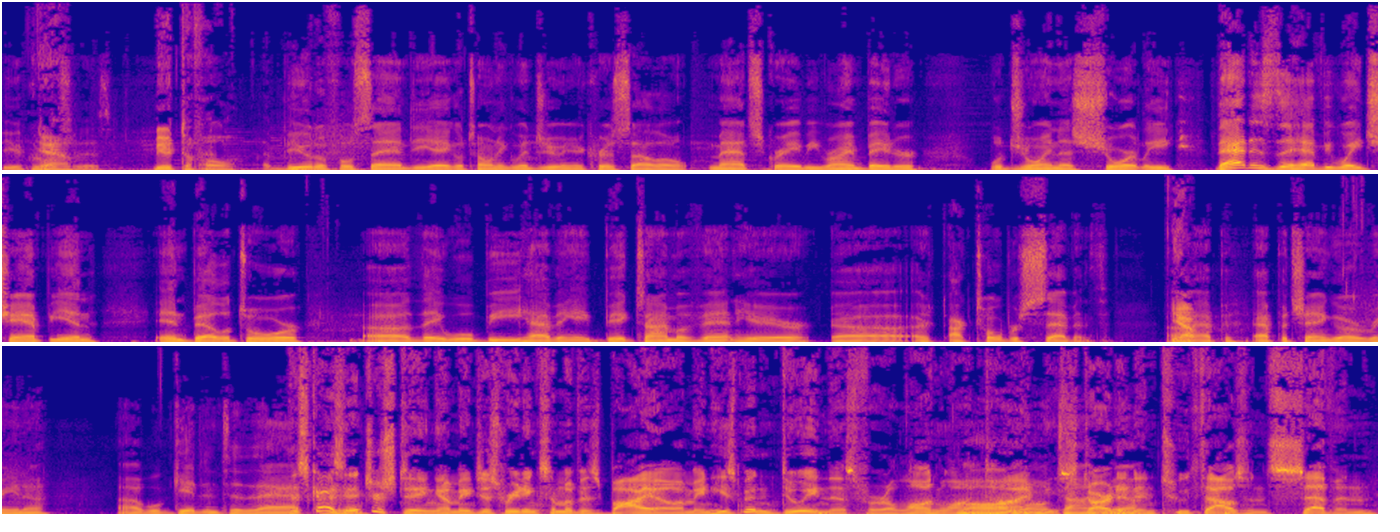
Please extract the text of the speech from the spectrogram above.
Of course Yeah. it is. Beautiful. A beautiful San Diego. Tony Gwynn Jr., Chris Ello, Matt Scraby, Ryan Bader will join us shortly. That is the heavyweight champion in Bellator. Uh, they will be having a big time event here uh, October 7th uh, Yep. at, at Pechanga Arena. Uh, we'll get into that. This guy's here. interesting. I mean, just reading some of his bio. I mean, he's been doing this for a long, long, Long, time. long he time, started yeah. in 2007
